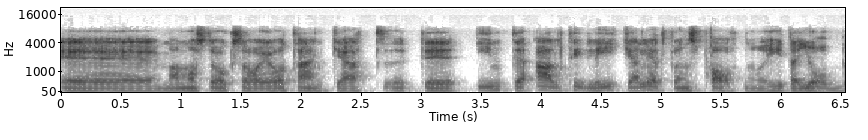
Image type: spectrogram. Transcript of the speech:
Eh, man måste också ha i åtanke att det inte alltid lika lätt för ens partner att hitta jobb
